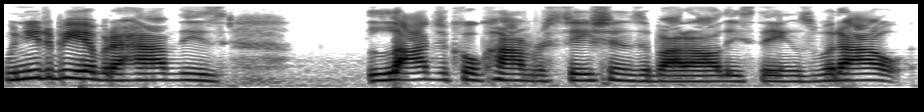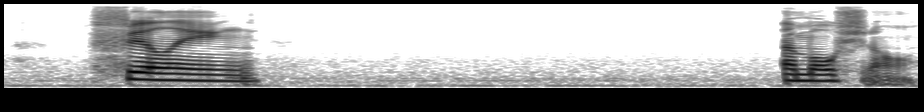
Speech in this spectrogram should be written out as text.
We need to be able to have these logical conversations about all these things without feeling emotional.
